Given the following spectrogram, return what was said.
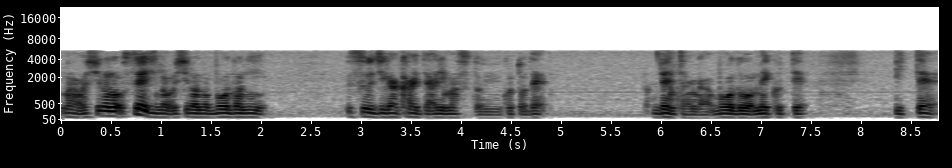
まあ後ろのステージの後ろのボードに数字が書いてありますということでレンちゃんがボードをめくっていって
